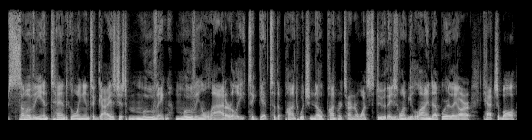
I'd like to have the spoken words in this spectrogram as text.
some of the intent going into guys just moving, moving laterally to get to the punt, which no punt returner wants to do. They just want to be lined up where they are, catch a ball,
